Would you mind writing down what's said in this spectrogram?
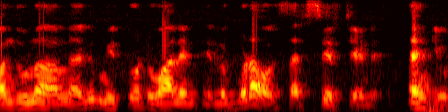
బంధువులు అలాగే మీ తోటి వాలంటీర్లకు కూడా ఒకసారి షేర్ చేయండి. Thank you.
